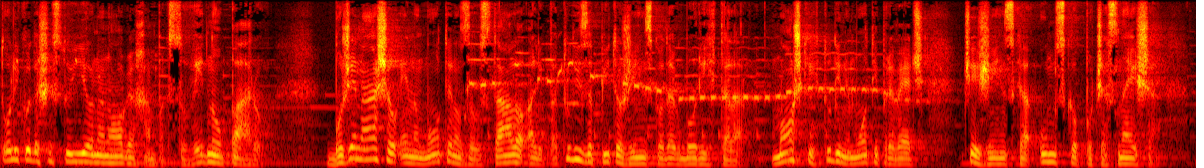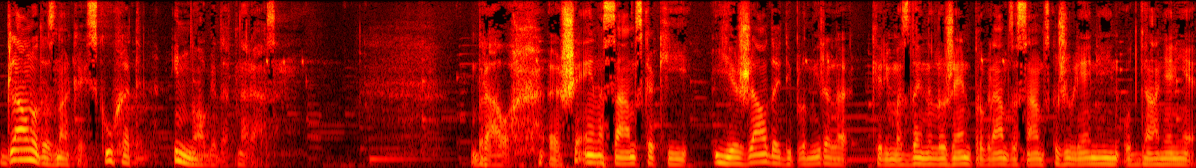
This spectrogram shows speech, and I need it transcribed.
toliko da še stojijo na nogah, ampak so vedno v paru. Bo že našel eno moteno za ostalo ali pa tudi zapito žensko, da bo rihtala. Moških tudi ne moti preveč, če je ženska umsko počasnejša. Glavno, da zna kaj skuhati in noge dati na razen. Bravo. E, še ena samska, ki je žal, da je diplomirala, ker ima zdaj naložen program za samsko življenje in odganjanje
